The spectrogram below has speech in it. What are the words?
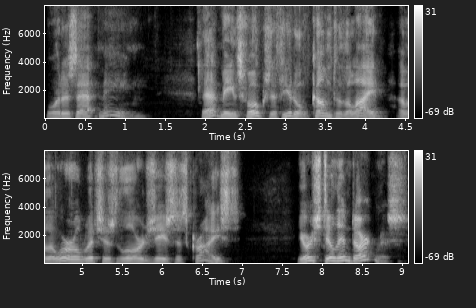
What does that mean? That means, folks, if you don't come to the light of the world, which is the Lord Jesus Christ, you're still in darkness.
